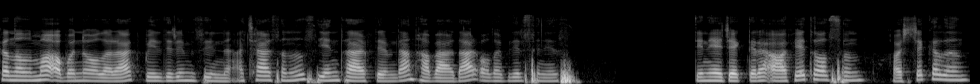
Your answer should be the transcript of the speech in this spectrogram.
Kanalıma abone olarak bildirim zilini açarsanız yeni tariflerimden haberdar olabilirsiniz. Dinleyeceklere afiyet olsun. Hoşçakalın.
